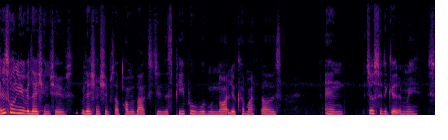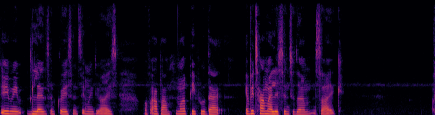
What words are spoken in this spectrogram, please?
I just want new relationships. Relationships that pull me back to Jesus. People who will not look at my flaws and just see the good in me. See me the lens of grace and see me the eyes of Abba. Not people that every time I listen to them, it's like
